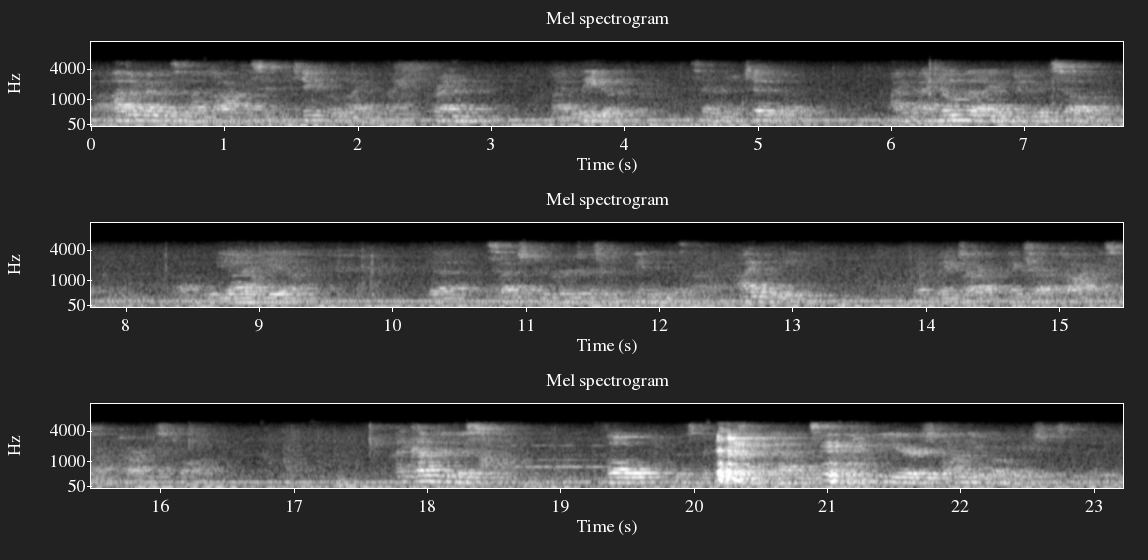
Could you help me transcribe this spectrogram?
uh, other members of my caucus, in particular my, my friend, my leader, Senator Thibodeau, I, I know that I am doing so uh, with the idea that such divergence of opinion is, I believe, what makes our, makes our caucus and our party strong. I come to this vote, Mr. President, having spent two years on the Appropriations Committee,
